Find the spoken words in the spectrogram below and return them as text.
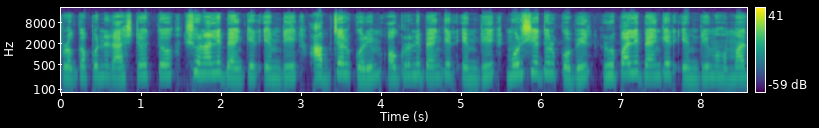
প্রজ্ঞাপনে রাষ্ট্রায়ত্ত সোনালী ব্যাংকের এমডি আফজাল করিম, অগ্রণী ব্যাংকের এমডি মোর্শেদুল কবির, রূপালী ব্যাংকের এমডি মোহাম্মদ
